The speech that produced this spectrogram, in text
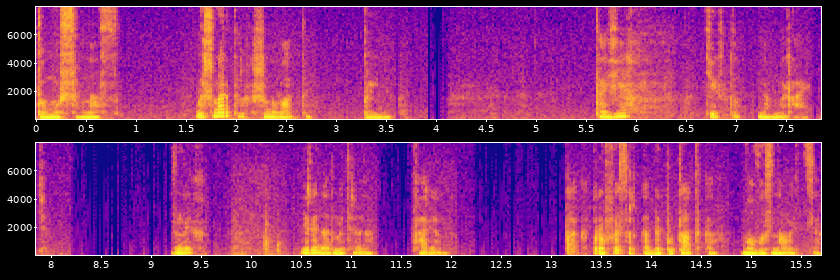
тому що в нас лиш мертвих шанувати прийнято. Та є ті, хто не вмирають. З них Ірина Дмитрівна Фаріон. Так, професорка, депутатка, мовознавиця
